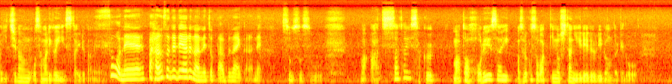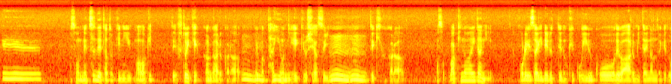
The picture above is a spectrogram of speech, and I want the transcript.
一番収まりがいいスタイルだね。そうね。やっぱ半袖でやるのはねちょっと危ないからね。そうそうそうまあ暑さ対策、まあ、あとは保冷剤、まあ、それこそ脇の下に入れる理論だけどへえその熱出た時に、まあ、脇って太い血管があるから、うんうん。やっぱ体温に影響しやすいっうんうん。て聞くから、まあ、そう脇の間に保冷剤入れるっていうのも結構有効ではあるみたいなんだけど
